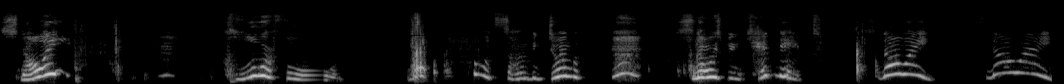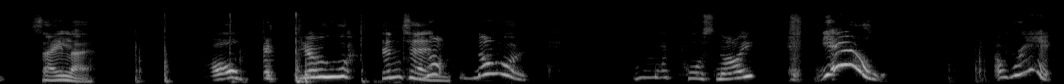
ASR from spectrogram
Snowy? Snowy? Chloroform. What, what would someone be doing with. Snowy's been kidnapped. Snowy! Snowy! Sailor. Oh, you! Tintin. No, no! My poor Snowy. Yow! A rat!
